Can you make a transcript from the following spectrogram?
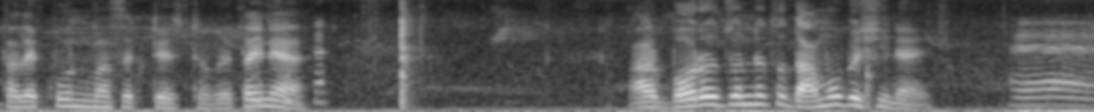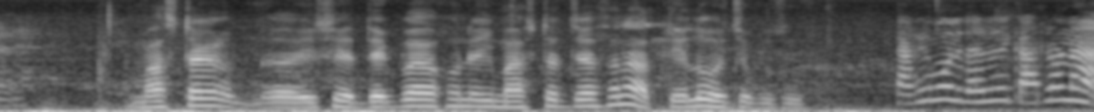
তাহলে কোন মাছের টেস্ট হবে তাই না? আর বড়র জন্য তো দামও বেশি নেয় হ্যাঁ। মাছটা এসে দেখবা এখন এই মাছটার যে আছে না তেলও হয়েছে প্রচুর। কাকিমণি তাহলে কাটো না।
